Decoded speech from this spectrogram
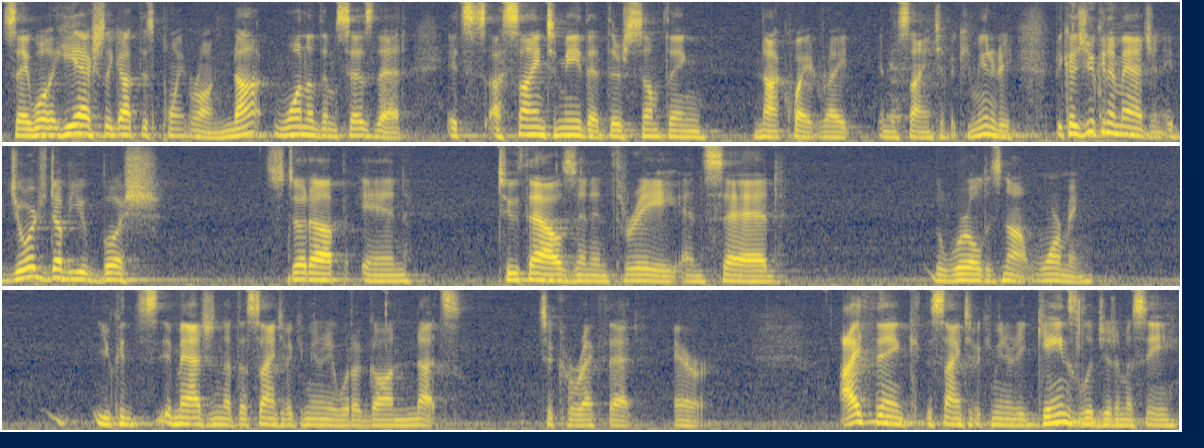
say, well, he actually got this point wrong. Not one of them says that. It's a sign to me that there's something not quite right in the scientific community. Because you can imagine, if George W. Bush stood up in 2003 and said, the world is not warming, you can imagine that the scientific community would have gone nuts to correct that error. I think the scientific community gains legitimacy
